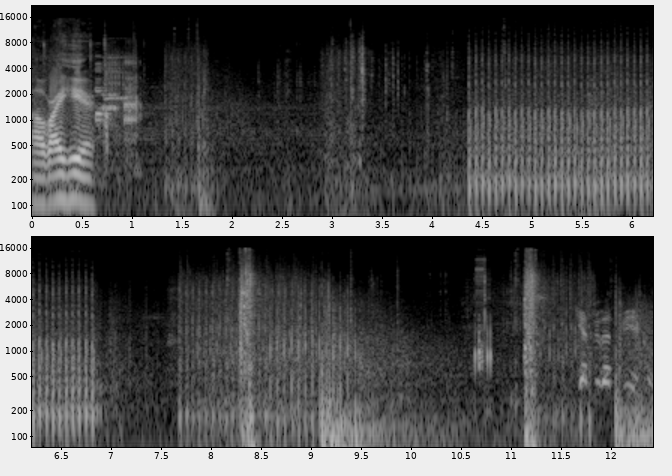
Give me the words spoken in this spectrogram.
Oh, right here. Get to that vehicle.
